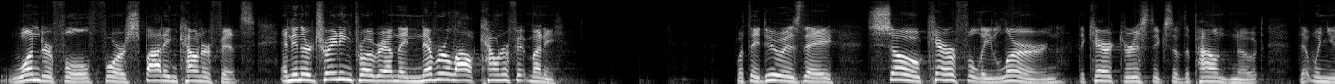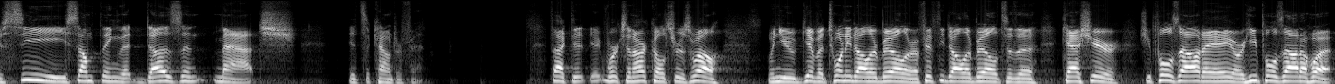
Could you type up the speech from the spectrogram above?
wonderful for spotting counterfeits. And in their training program, they never allow counterfeit money. What they do is they so carefully learn the characteristics of the pound note that when you see something that doesn't match, it's a counterfeit. In fact, it, it works in our culture as well. When you give a $20 bill or a $50 bill to the cashier, she pulls out a, or he pulls out a what?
